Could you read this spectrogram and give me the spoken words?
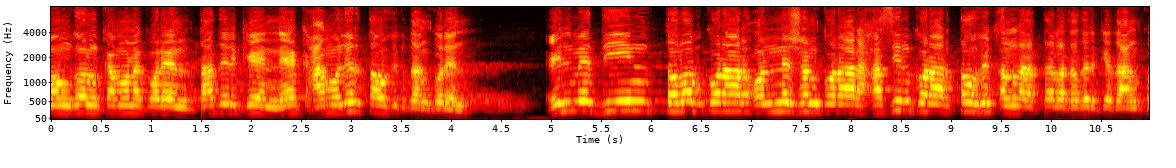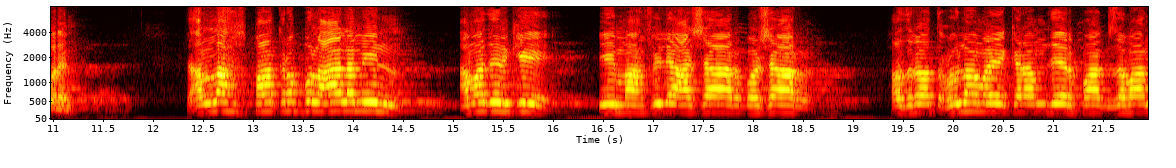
মঙ্গল কামনা করেন, তাদেরকে নেক আমলের তৌফিক দান করেন। ইলমে দিন তলব করার, অন্বেষণ করার, হাসিল করার তৌফিক আল্লাহ তালা তাদেরকে দান করেন। আল্লাহ পাক রব্বুল আলামিন আমাদেরকে এই মাহফিলে আসার, বসার হজরত উলামাই কারামদের পাক জবান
